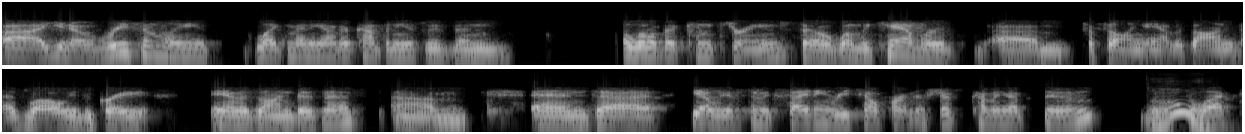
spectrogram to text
uh, you know, recently, like many other companies, we've been a little bit constrained. So when we can, we're um, fulfilling Amazon as well. We have a great Amazon business. Um, and uh, yeah, we have some exciting retail partnerships coming up soon with Oh. select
